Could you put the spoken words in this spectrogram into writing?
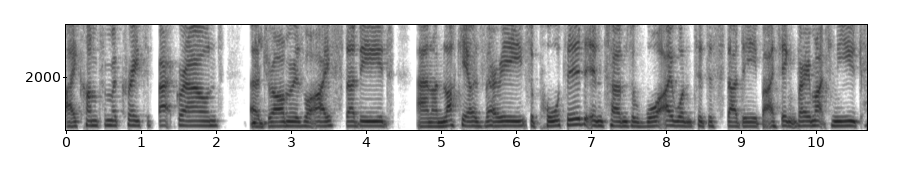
I come from a creative background. Uh, mm-hmm. drama is what i studied and I'm lucky I was very supported in terms of what I wanted to study, but I think very much in the UK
